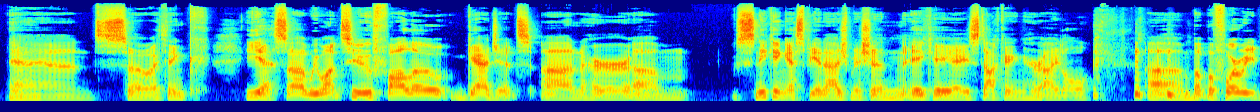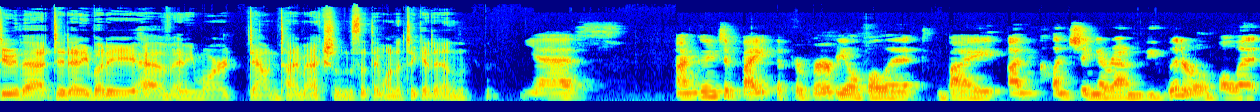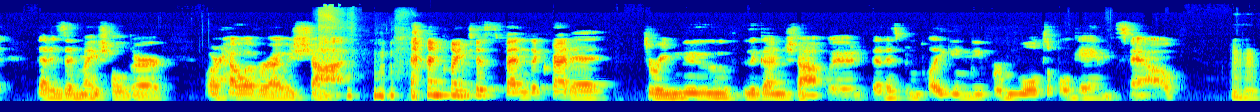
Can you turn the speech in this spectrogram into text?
and so I think yes, uh, we want to follow Gadget on her um, sneaking espionage mission, aka stalking her idol. um, but before we do that, did anybody have any more downtime actions that they wanted to get in? Yes. I'm going to bite the proverbial bullet by unclenching around the literal bullet that is in my shoulder, or however I was shot. I'm going to spend the credit to remove the gunshot wound that has been plaguing me for multiple games now. hmm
